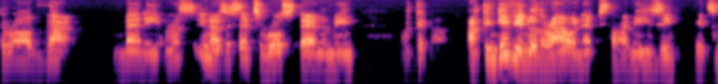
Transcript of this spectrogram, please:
there are that many, and that's, you know, as I said to Russ, then I mean, I can I can give you another hour next time, easy. It's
